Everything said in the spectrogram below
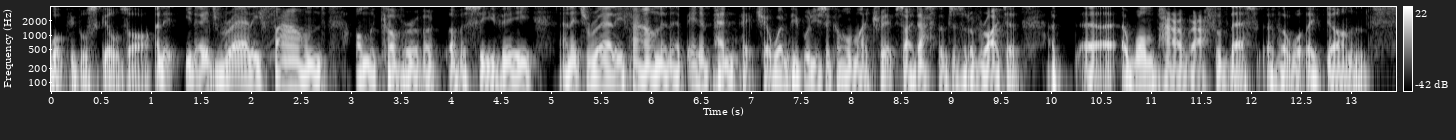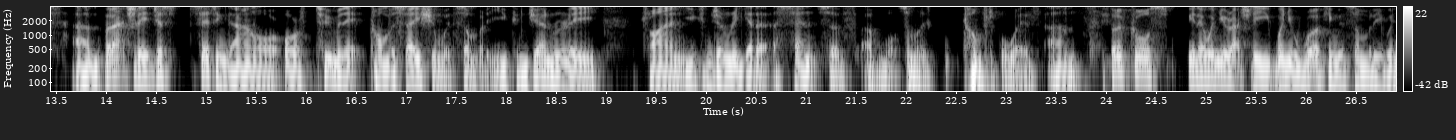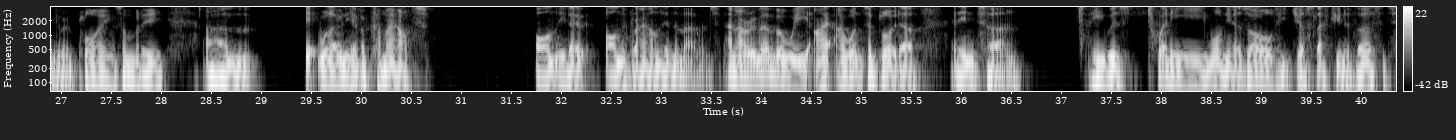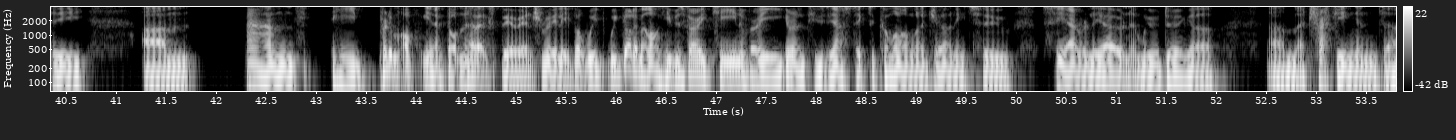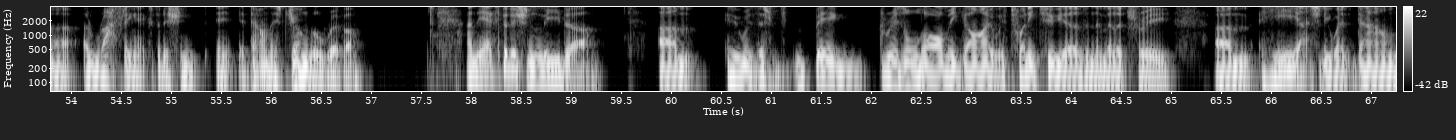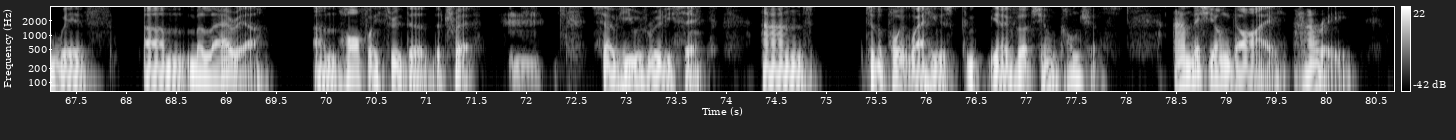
what people's skills are. And it, you know, it's rarely found on the cover of a of a CV, and it's rarely found in a in a pen picture. When people used to come on my trips, I'd ask them to sort of write a a, a one paragraph of their of what they've done, and um, but actually, just sitting down or or a two minute conversation with somebody, you can generally try and you can generally get a, a sense of of what someone is comfortable with. Um, but of course, you know, when you're actually when you're working with somebody, when you're employing somebody. Um, it will only ever come out on you know on the ground in the moment. And I remember we I, I once employed a an intern. He was 21 years old. He just left university, um, and he pretty much you know got no experience really. But we we got him along. He was very keen and very eager, and enthusiastic to come along on a journey to Sierra Leone, and we were doing a um, a trekking and uh, a rafting expedition down this jungle river. And the expedition leader, um, who was this big grizzled army guy with 22 years in the military, um, he actually went down with um, malaria um, halfway through the, the trip. So he was really sick, and to the point where he was, you know, virtually unconscious. And this young guy, Harry,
